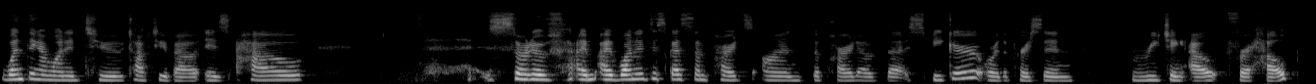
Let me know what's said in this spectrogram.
one thing I wanted to talk to you about is how sort of I, I want to discuss some parts on the part of the speaker or the person reaching out for help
